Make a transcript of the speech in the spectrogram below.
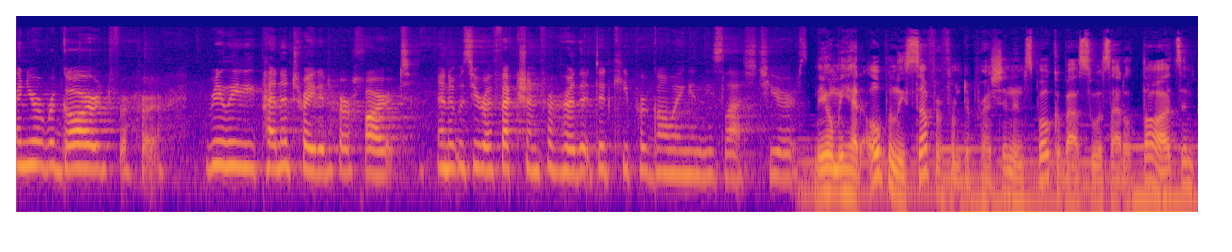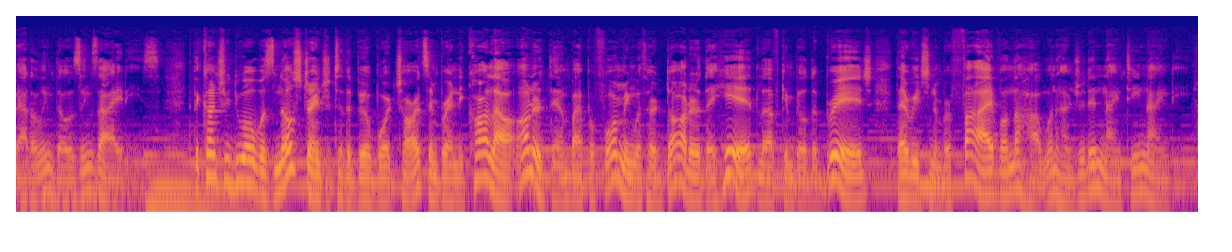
and your regard for her really penetrated her heart, and it was your affection for her that did keep her going in these last years. Naomi had openly suffered from depression and spoke about suicidal thoughts and battling those anxieties. The country duo was no stranger to the Billboard charts, and Brandi Carlile honored them by performing with her daughter the hit Love Can Build a Bridge that reached number 5 on the Hot 100 in 1990.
